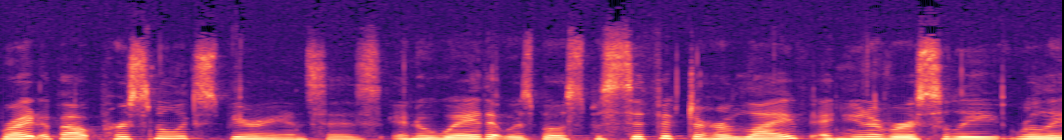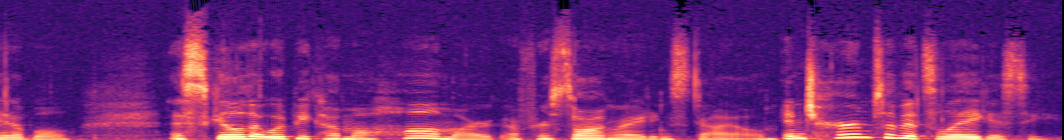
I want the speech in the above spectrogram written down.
write about personal experiences in a way that was both specific to her life and universally relatable, a skill that would become a hallmark of her songwriting style. In terms of its legacy,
